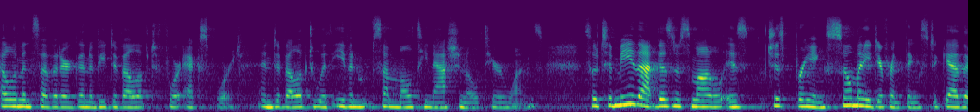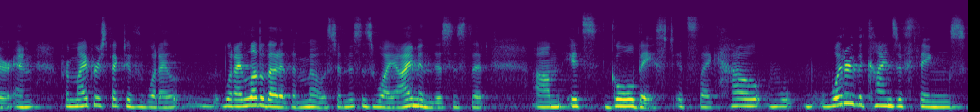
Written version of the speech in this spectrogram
elements of it are going to be developed for export and developed with even some multinational tier ones. So to me, that business model is just bringing so many different things together. And from my perspective, what I what I love about it the most, and this is why I'm in this, is that um, it's goal based. It's like how what are the kinds of things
